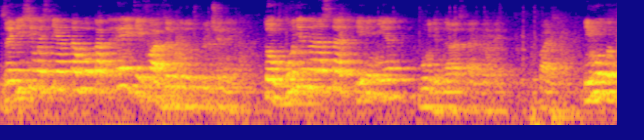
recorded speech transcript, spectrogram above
в зависимости от того, как эти фазы будут включены, ток будет нарастать или нет, будет нарастать в этой фазе. И могут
